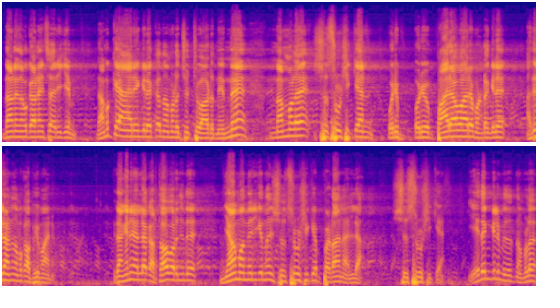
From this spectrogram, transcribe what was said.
എന്താണ് നമുക്ക് അണച്ചായിരിക്കും നമുക്ക് ആരെങ്കിലുമൊക്കെ നമ്മുടെ ചുറ്റുപാട് നിന്ന് നമ്മളെ ശുശ്രൂഷിക്കാൻ ഒരു ഒരു പാരാവാരമുണ്ടെങ്കിൽ അതിലാണ് നമുക്ക് അഭിമാനം. ഇതങ്ങനെയല്ല കർത്താവ് പറഞ്ഞത് ഞാൻ വന്നിരിക്കുന്നത് ശുശ്രൂഷിക്കപ്പെടാനല്ല ശുശ്രൂഷിക്കാൻ. ഏതെങ്കിലും വിധത്തിൽ നമ്മൾ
